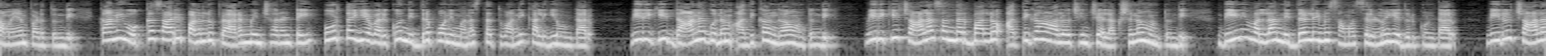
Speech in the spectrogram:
సమయం పడుతుంది. కానీ ఒక్కసారి పనులు ప్రారంభించారంటే పూర్తయ్యే వరకు నిద్రపోని మనస్తత్వాన్ని కలిగి ఉంటారు. వీరికి దానగుణం అధికంగా ఉంటుంది. వీరికి చాలా సందర్భాల్లో అతిగా ఆలోచించే లక్షణం ఉంటుంది. దీనివల్ల నిద్రలేమి సమస్యలను ఎదుర్కొంటారు. వీరు చాలా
